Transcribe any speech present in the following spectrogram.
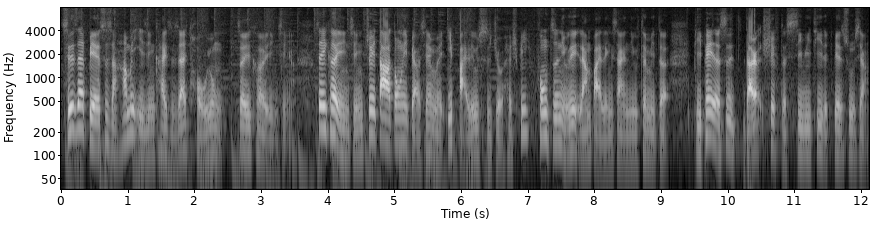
其实，在别的市场，他们已经开始在投用这一颗引擎啊。这一颗引擎最大的动力表现为一百六十九 HP，峰值扭力两百零三 Nm，匹配的是 Direct Shift 的 CVT 的变速箱。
